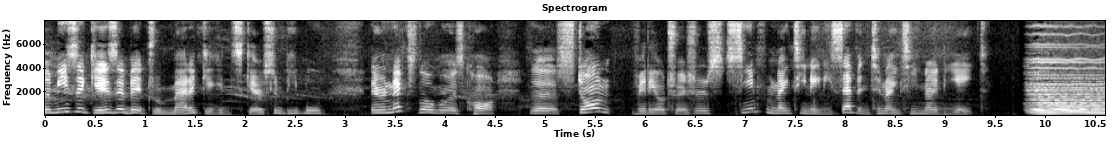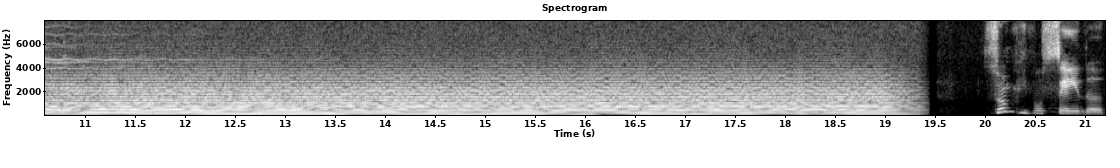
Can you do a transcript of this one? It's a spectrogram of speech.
The music is a bit dramatic, it can scare some people. Their next logo is called the Stone Video Treasures, seen from 1987 to 1998. Some people say the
